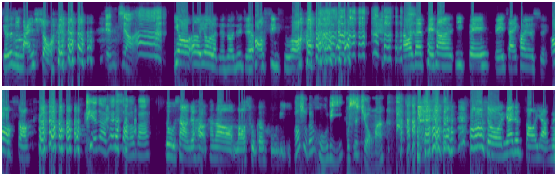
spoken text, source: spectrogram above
流的你满手，尖叫啊！又饿又冷的时候就觉得好幸福哦，然后再配上一杯肥宅快乐水，哦，爽！天哪，太爽了吧！路上就还有看到老鼠跟狐狸，老鼠跟狐狸不是熊吗？碰到熊应该就遭殃了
